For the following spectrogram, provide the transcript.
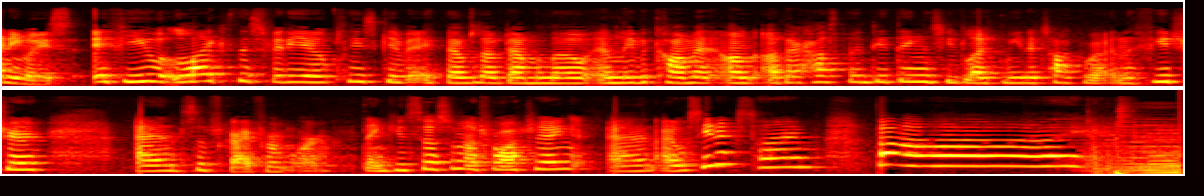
Anyways, if you liked this video, please give it a thumbs up down below and leave a comment on other houseplanty things you'd like me to talk about in the future and subscribe for more. Thank you so, so much for watching and I will see you next time. Bye!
